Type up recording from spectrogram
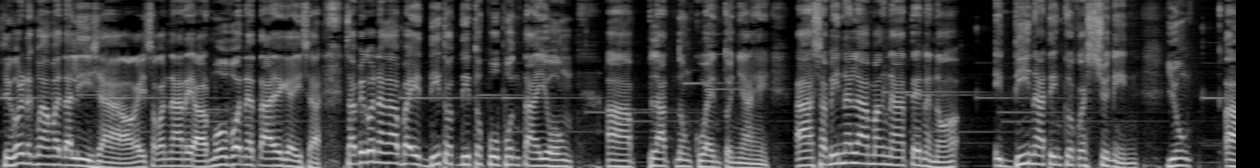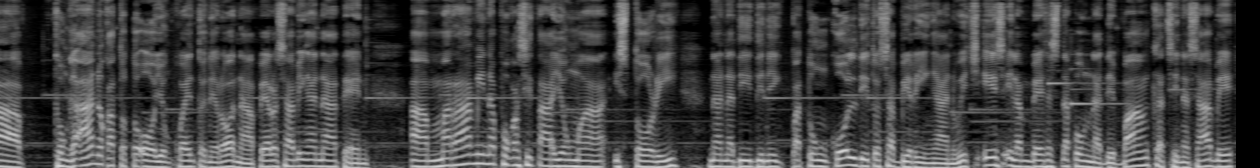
Siguro nagmamadali siya. Okay, so kunwari, uh, move on na tayo guys ha. Sabi ko na nga ba, eh, dito dito pupunta yung uh, plot ng kwento niya eh. Uh, sabihin na lamang natin ano, hindi natin ko questionin yung uh, kung gaano katotoo yung kwento ni Rona. Pero sabi nga natin uh, marami na po kasi tayong mga story na nadidinig patungkol dito sa Biringan which is ilang beses na pong na-debunk at sinasabi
